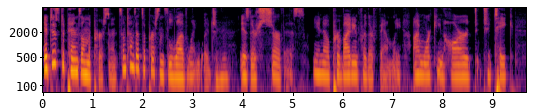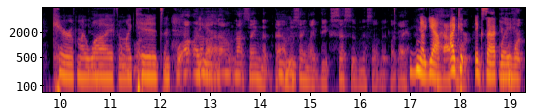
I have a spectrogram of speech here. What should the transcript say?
it just depends on the person. Sometimes that's a person's love language is their service, you know, providing for their family. I'm working hard to, to take care of my wife and oh, my kids and Well, I, not, Yeah. I'm not saying that. that I'm just mm-hmm. saying like the excessiveness of it. Like I, no, yeah, I have I could work. exactly. You can work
